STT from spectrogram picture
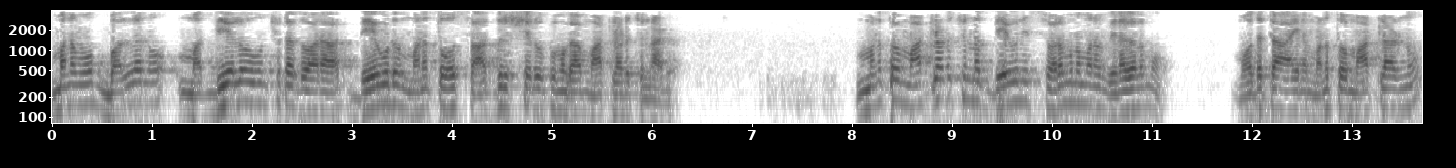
మనము బల్లను మధ్యలో ఉంచుట ద్వారా దేవుడు మనతో సాదృశ్య రూపముగా మాట్లాడుచున్నాడు. మనతో మాట్లాడుచున్న దేవుని స్వరమును మనం వినగలము. మొదట ఆయన మనతో మాట్లాడును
